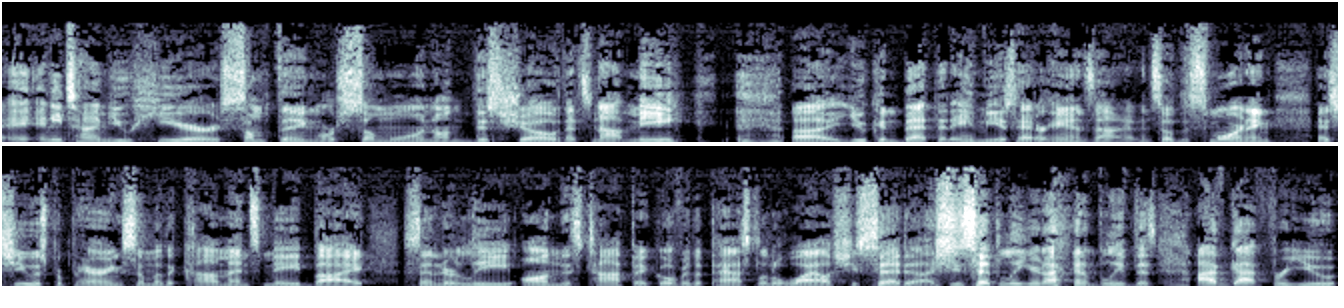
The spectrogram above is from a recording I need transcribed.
A- anytime you hear something or someone on this show that's not me, uh, you can bet that Amy has had her hands on it. And so this morning, as she was preparing some of the comments made by Senator Lee on this topic over the past little while, she said, uh, "She said, Lee, you're not going to believe this. I've got for you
